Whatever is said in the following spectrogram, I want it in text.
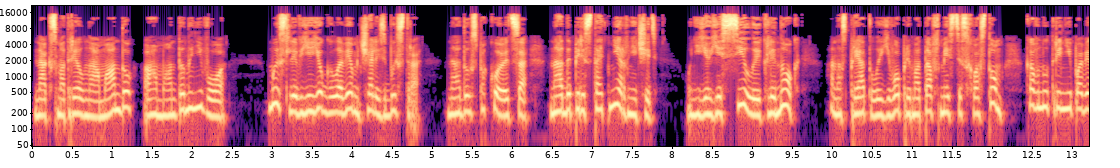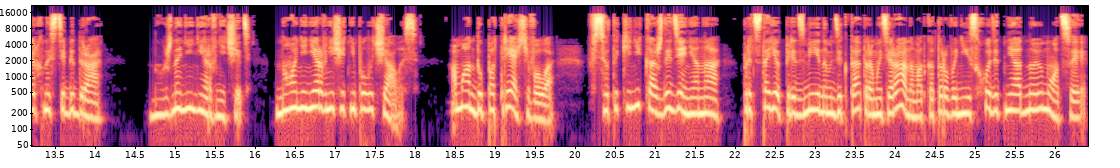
Наг смотрел на Аманду, а Аманда на него. Мысли в ее голове мчались быстро. Надо успокоиться, надо перестать нервничать. У нее есть сила и клинок. Она спрятала его, примотав вместе с хвостом ко внутренней поверхности бедра. Нужно не нервничать. Но не нервничать не получалось. Аманду потряхивала. Все-таки не каждый день она предстает перед змеиным диктатором и тираном, от которого не исходит ни одной эмоции.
